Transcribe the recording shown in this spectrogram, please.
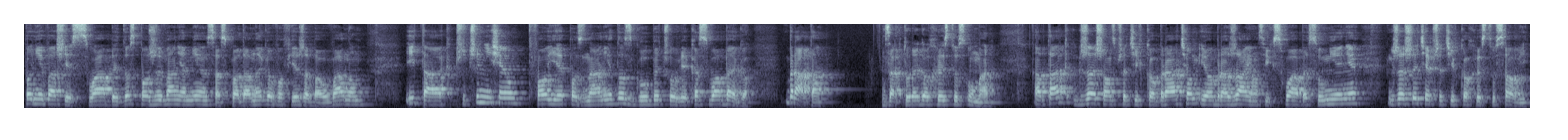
ponieważ jest słaby do spożywania mięsa składanego w ofierze bałwanom, i tak przyczyni się Twoje poznanie do zguby człowieka słabego, brata, za którego Chrystus umarł. A tak, grzesząc przeciwko braciom i obrażając ich słabe sumienie, grzeszycie przeciwko Chrystusowi.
